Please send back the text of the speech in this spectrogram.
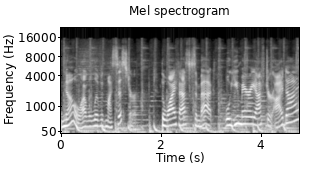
No, I will live with my sister. The wife asks him back, Will you marry after I die?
